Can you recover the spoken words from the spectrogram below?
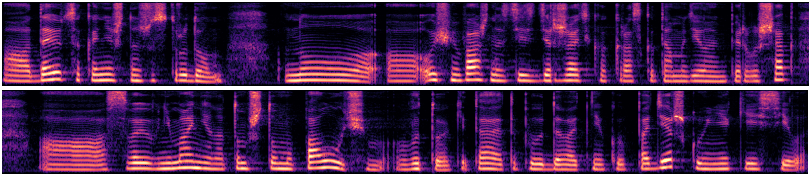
даются, конечно же, с трудом. Но очень важно здесь держать, как раз когда мы делаем первый шаг, свое внимание на том, что мы получим в итоге. Да, это будет давать некую поддержку и некие силы.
